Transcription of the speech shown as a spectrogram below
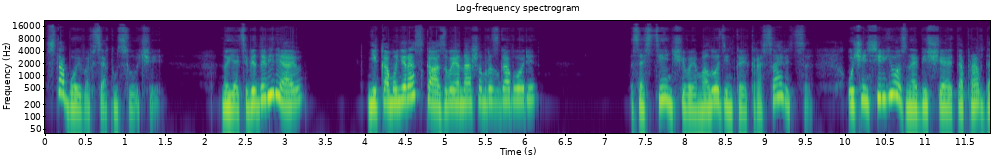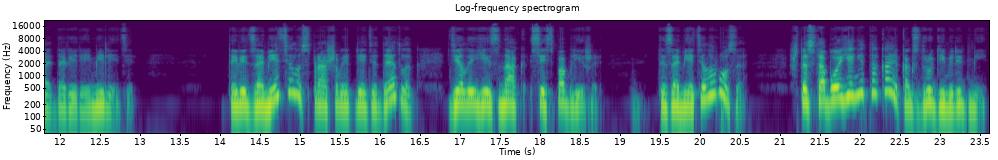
С тобой, во всяком случае. Но я тебе доверяю никому не рассказывай о нашем разговоре. Застенчивая молоденькая красавица очень серьезно обещает оправдать доверие Миледи. — Ты ведь заметила, — спрашивает леди Дедлок, делая ей знак сесть поближе. — Ты заметила, Роза, что с тобой я не такая, как с другими людьми?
